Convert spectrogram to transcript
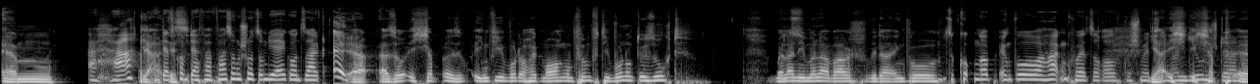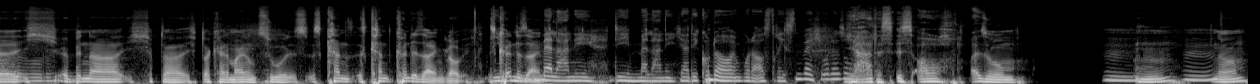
Ähm, Aha. Ja, und jetzt kommt der Verfassungsschutz um die Ecke und sagt, ey, Ja, also ich habe äh, irgendwie wurde heute Morgen um fünf die Wohnung durchsucht. Melanie Müller war wieder irgendwo. um zu gucken, ob irgendwo Hakenkreuze rausgeschmissen Ja, ich, ich Judensterne äh, so. ich bin da, ich habe da, ich habe da keine Meinung zu. Es, es kann, es kann, könnte sein, glaube ich. Es die könnte sein. Melanie, die Melanie. Ja, die kommt auch irgendwo da aus Dresden weg oder so. Ja, das ist auch, also. Mhm. Mhm. Ja.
